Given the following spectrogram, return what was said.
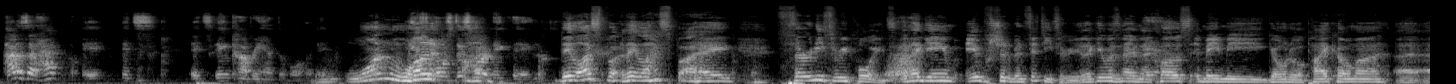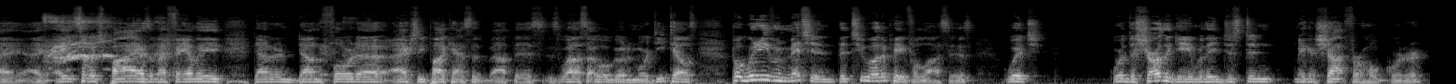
how does that happen? It, it's it's incomprehensible. It, one one the most disheartening thing. They lost. By, they lost by thirty three points. In that game, it should have been fifty three. Like it wasn't even that close. It made me go into a pie coma. I, I, I ate so much pie. I was with my family down in down in Florida. I actually podcasted about this as well, so I will go into more details. But we didn't even mention the two other painful losses, which were the Charlotte game where they just didn't make a shot for a whole quarter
